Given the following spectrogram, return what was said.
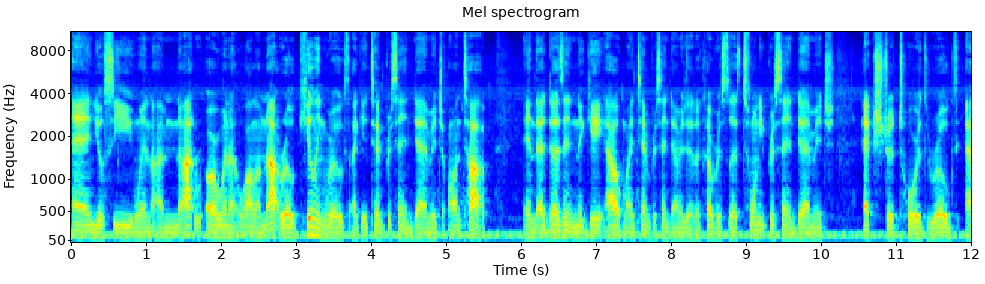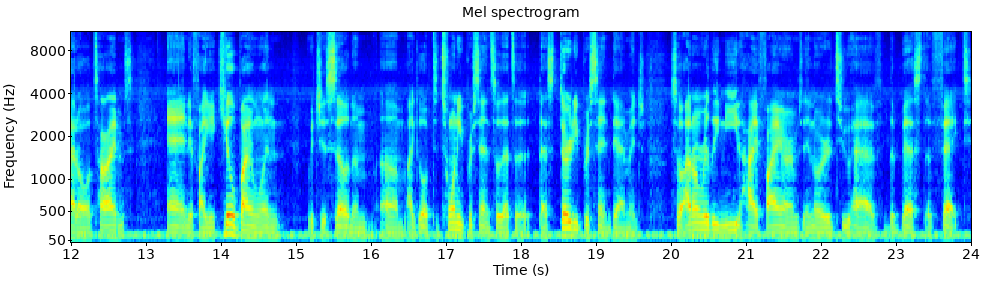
and you'll see when I'm not or when I, while I'm not rogue killing rogues I get 10% damage on top. And that doesn't negate out my 10% damage that it cover. So that's 20% damage extra towards rogues at all times. And if I get killed by one which is seldom um, I go up to 20% so that's a that's 30% damage. So I don't really need high firearms in order to have the best effect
